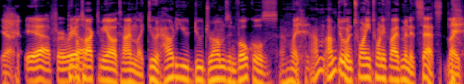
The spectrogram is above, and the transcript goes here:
yeah, yeah, for real. people talk to me all the time, like, "Dude, how do you do drums and vocals?" I'm like, "I'm I'm doing 20 25 minute sets." Like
